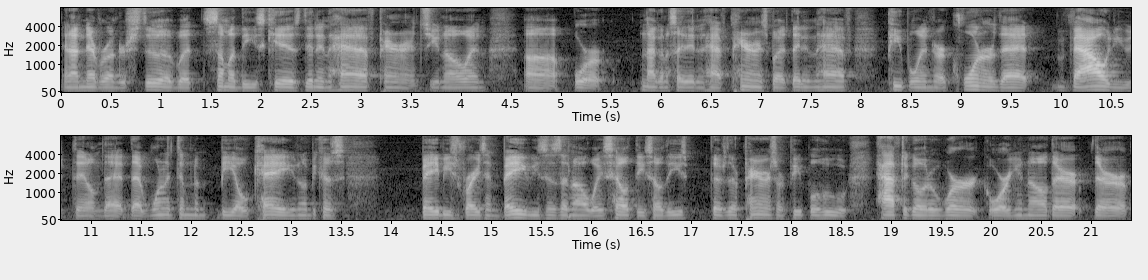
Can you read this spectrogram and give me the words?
And I never understood, but some of these kids didn't have parents, you know, and uh, or I'm not gonna say they didn't have parents, but they didn't have people in their corner that valued them, that that wanted them to be okay, you know, because babies raising babies isn't always healthy. So these their, their parents are people who have to go to work or you know they're they're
